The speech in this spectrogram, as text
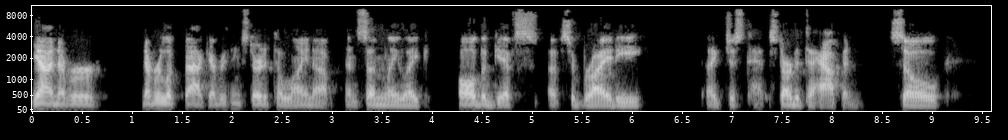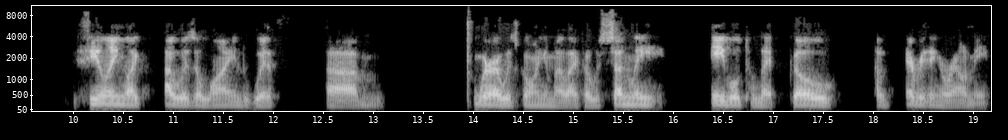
yeah i never never looked back. Everything started to line up. And suddenly like all the gifts of sobriety like just started to happen. So feeling like I was aligned with um, where I was going in my life, I was suddenly able to let go of everything around me.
